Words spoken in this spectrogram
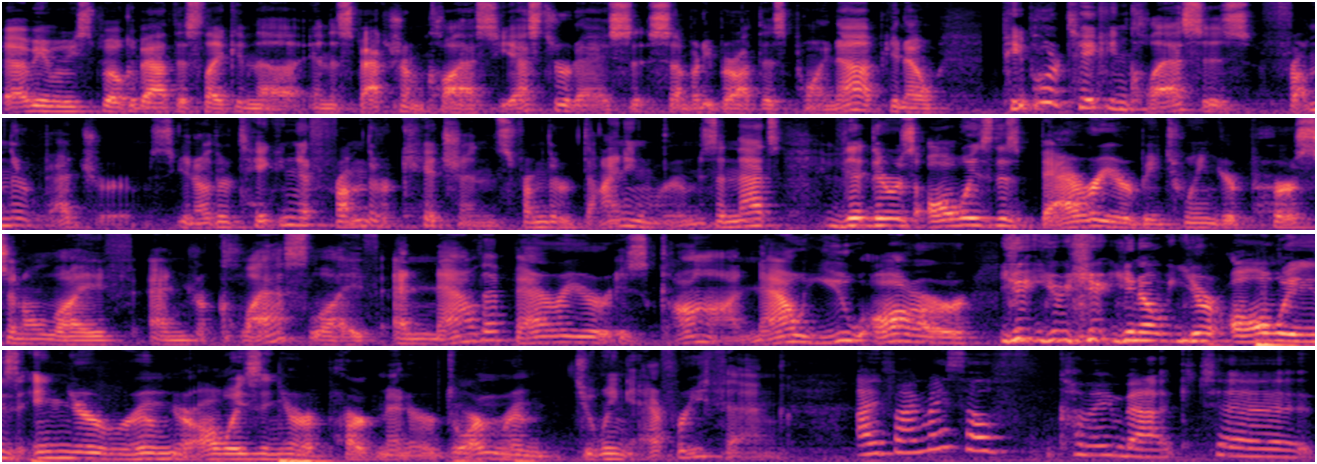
I mean, we spoke about this like in the in the Spectrum class yesterday. So somebody brought this point up. You know, people are taking classes from their bedrooms. You know, they're taking it from their kitchens, from their dining rooms, and that's th- there was always this barrier between your personal life and your class life, and now that barrier is gone. Now you are you you you, you know you're always in your room, you're always in your apartment or dorm room doing everything. I find myself coming back to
